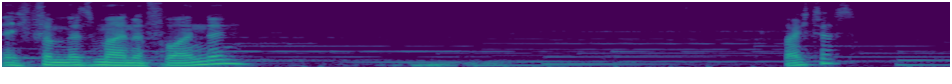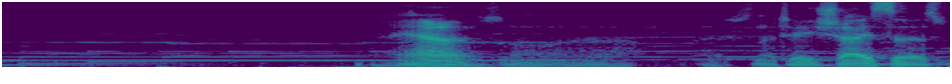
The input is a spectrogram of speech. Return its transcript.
Ich vermisse meine Freundin. Reicht das? Ja, so, das ist natürlich scheiße. Es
